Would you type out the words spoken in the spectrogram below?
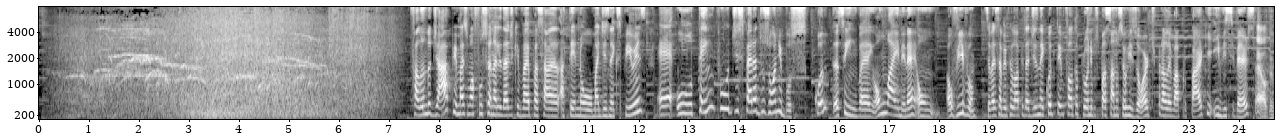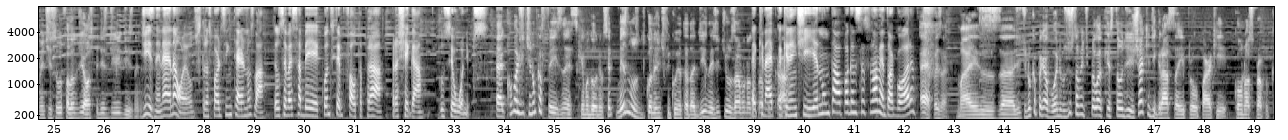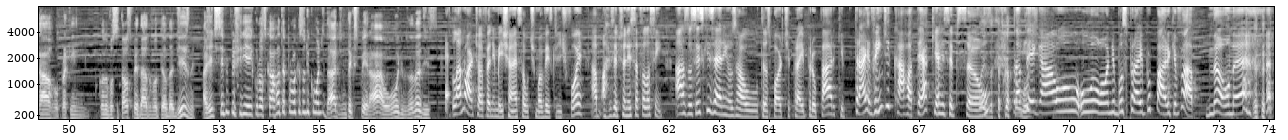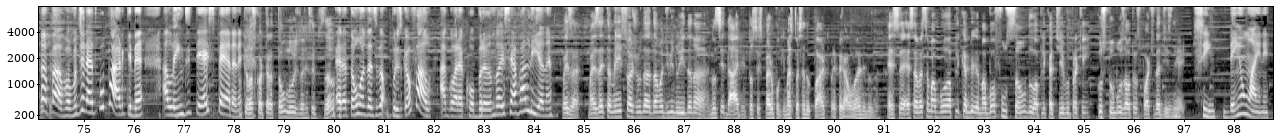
Falando de app, mais uma funcionalidade que vai passar a ter no My Disney Experience é o tempo de espera dos ônibus. Quanto, assim, vai online, né? On, ao vivo. Você vai saber pelo app da Disney quanto tempo falta pro ônibus passar no seu resort para levar pro parque e vice-versa. É, obviamente isso falando de hóspedes de Disney. né? Disney, né? Não, é os transportes internos lá. Então você vai saber quanto tempo falta pra, pra chegar o seu ônibus. É, como a gente nunca fez, né, esse esquema do ônibus. Sempre, mesmo quando a gente ficou em hotel da Disney, a gente usava o nosso É que na época carro. que a gente ia não tava pagando estacionamento. Agora, É, pois é. Mas ah, a gente nunca pegava ônibus justamente pela questão de, já que é de graça ir pro parque com o nosso próprio carro, pra quem. Quando você tá hospedado no hotel da Disney, a gente sempre preferia ir com o nosso carro até por uma questão de comodidade, não ter que esperar ônibus, nada disso. é, lá no Art of Animation, essa última vez que a gente foi, a, a recepcionista falou assim: Ah, se vocês quiserem usar o transporte pra ir pro parque, trai, vem de carro até aqui a recepção. É, longe. pegar o, o ônibus pra ir pro parque. Eu falei, ah, não, né? Pá, vamos direto pro parque, né? Além de ter a espera, né? Porque o nosso quarto era tão longe da recepção. Era tão longe da recepção. Por isso que eu falo. Agora, cobrando, aí você avalia, né? Pois é. Mas aí também isso ajuda a dar uma diminuída na, na ansiedade. Então você espera um pouquinho mais pra sair do quarto, pra ir pegar o ônibus, né? Essa, essa vai ser uma boa, aplica uma boa função do aplicativo pra quem costuma usar o transporte da Disney aí. Sim, bem online.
